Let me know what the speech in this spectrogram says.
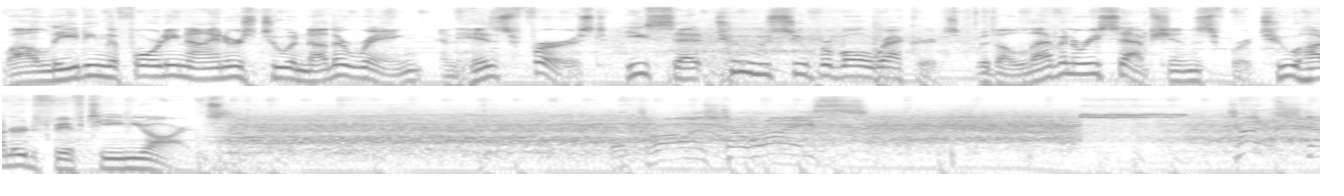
While leading the 49ers to another ring and his first, he set two Super Bowl records with 11 receptions for 215 yards. The throw is to Rice. Touchdown.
